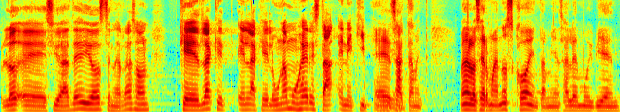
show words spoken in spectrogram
lo- eh, Ciudad de Dios, tenés razón, que es la que en la que una mujer está en equipo. digamos. Bueno, los hermanos Cohen también salen muy bien.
